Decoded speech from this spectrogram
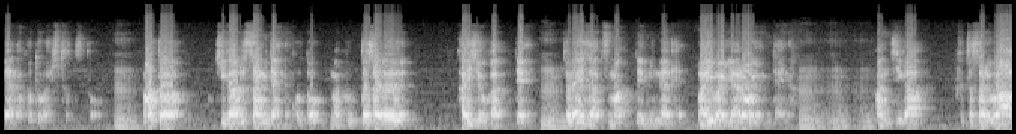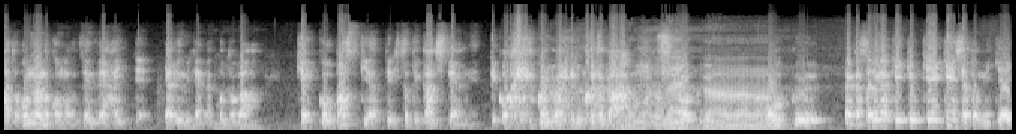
たいなことが一つと、うん。まあ、あとは気軽さみたいなこと、まあ、フットサル会場があって、うん。とりあえず集まってみんなでワイワイやろうよみたいなうんうんうん。感じが、フットサルは、あと女の子も全然入ってやるみたいなことが、結構バスケやってる人ってガチだよねってこう結構言われることがすごくうんうんうん。多く、なんかそれが結局経験者と未経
